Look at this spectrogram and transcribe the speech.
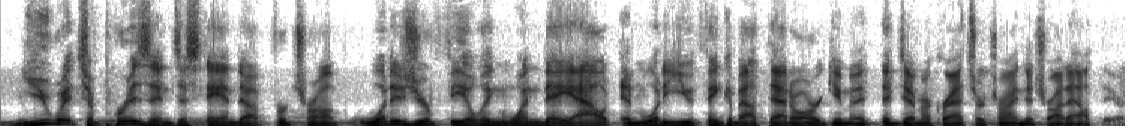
You went to prison to stand up for Trump. What is your feeling one day out, and what do you think about that argument that Democrats are trying to trot out there?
